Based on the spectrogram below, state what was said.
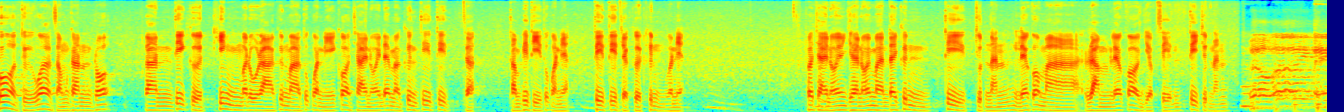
ก็ถือว่าสำคัญ เพราะการที่เกิดขิ้งมาโดราขึ้นมาทุกวันนี้ก็ชายน้อยได้มาขึ้นที่ที่จะทำพิธีทุกวันเนี้ยที่ที่จะเกิดขึ้นวันเนี้ยเพราะชายน้อยชายน้อยมาได้ขึ้นที่จุดนั้น แล้วก็มารำแล้วก็เหยียบเศีลที่จุดนั้นโน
